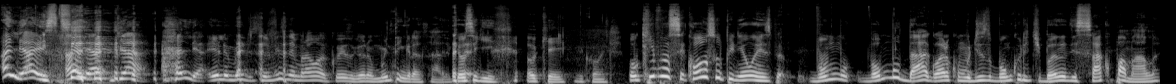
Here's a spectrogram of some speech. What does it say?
Aliás, aliás, já, aliás, eu lembrei disso, eu fiz lembrar uma coisa agora muito engraçada, que é o seguinte. Ok, me conte. O que você, qual a sua opinião a respeito... Vamos, vamos mudar agora, como diz o bom curitibano, de saco pra mala.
